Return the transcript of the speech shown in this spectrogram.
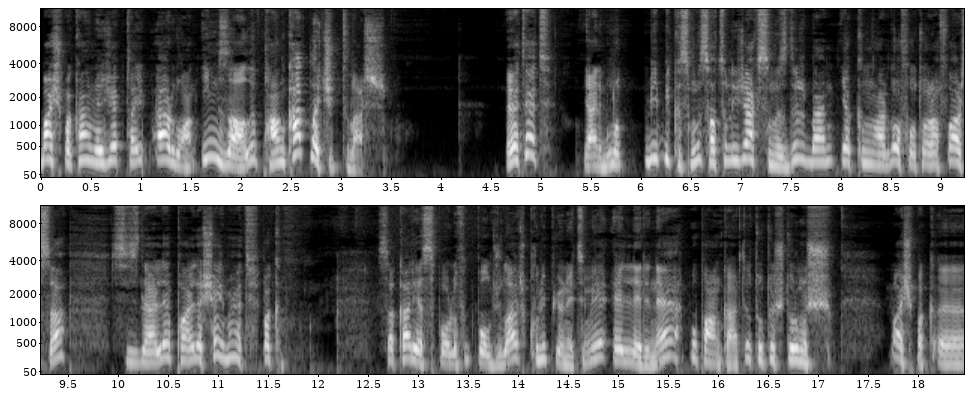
Başbakan Recep Tayyip Erdoğan imzalı pankartla çıktılar. Evet evet. Yani bunu bir, bir kısmını hatırlayacaksınızdır. Ben yakınlarda o fotoğraf varsa sizlerle paylaşayım. Evet bakın. Sakarya sporlu futbolcular kulüp yönetimi ellerine bu pankartı tutuşturmuş. Başbak e,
